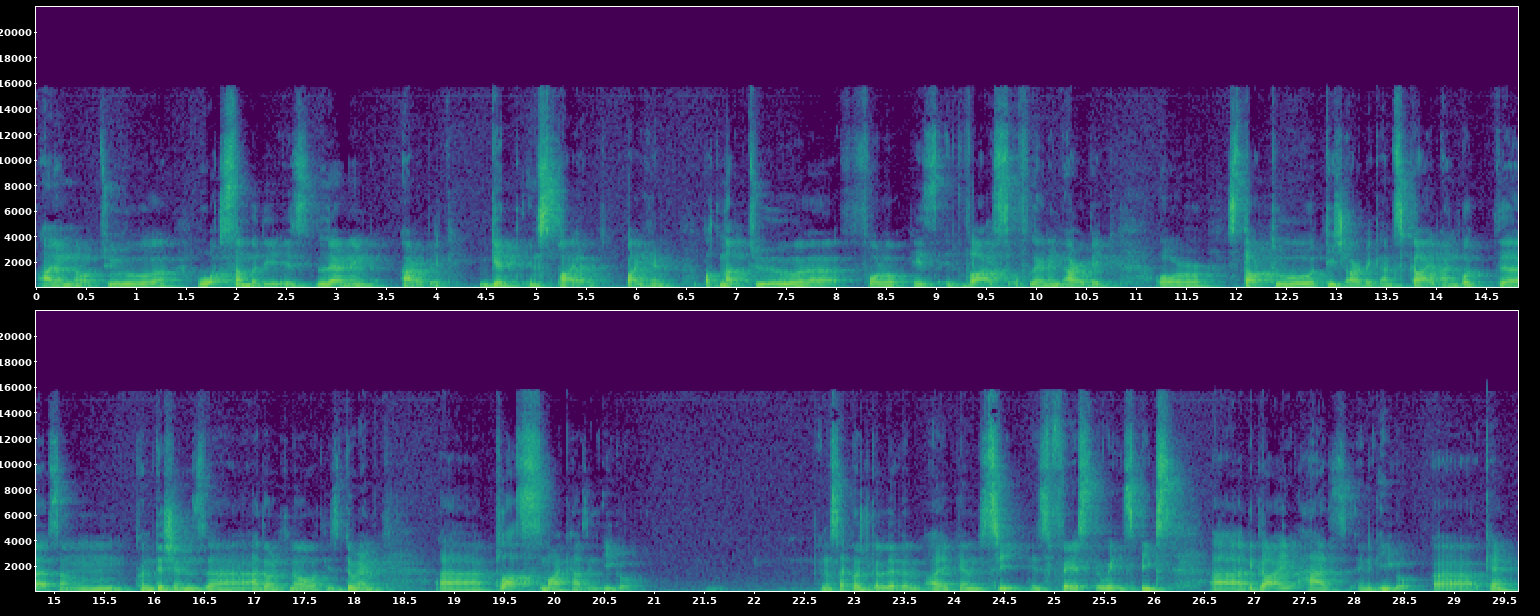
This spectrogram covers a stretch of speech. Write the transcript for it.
I don't know, to uh, watch somebody is learning Arabic, get inspired by him, but not to uh, follow his advice of learning Arabic or start to teach Arabic and Skype and put uh, some conditions. Uh, I don't know what he's doing. Uh, plus, Mike has an ego. On a psychological level, I can see his face, the way he speaks. Uh, the guy has an ego, uh, okay?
